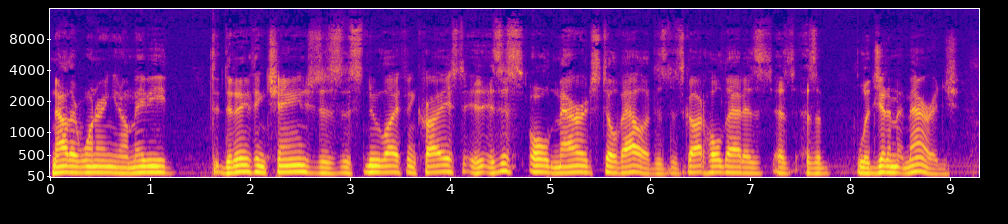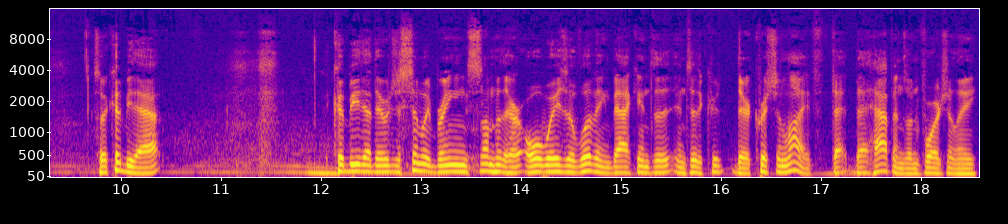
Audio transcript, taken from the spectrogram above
now they're wondering, you know, maybe did anything change? Is this new life in Christ? Is, is this old marriage still valid? Does, does God hold that as, as, as a legitimate marriage? So it could be that. It could be that they were just simply bringing some of their old ways of living back into into the, their Christian life. That that happens, unfortunately.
